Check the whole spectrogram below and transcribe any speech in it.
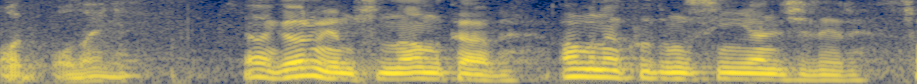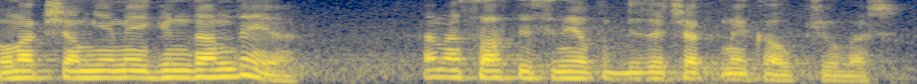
Abi olay ne? Ya görmüyor musun Namık abi? Amına kodumun sinyalcileri. Son akşam yemeği gündemde ya. Hemen sahtesini yapıp bize çakmaya kalkıyorlar.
